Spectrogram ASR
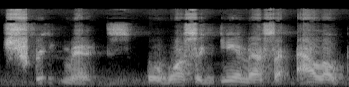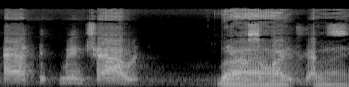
treatments, but once again, that's an allopathic mentality. You know, right, somebody's got right.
